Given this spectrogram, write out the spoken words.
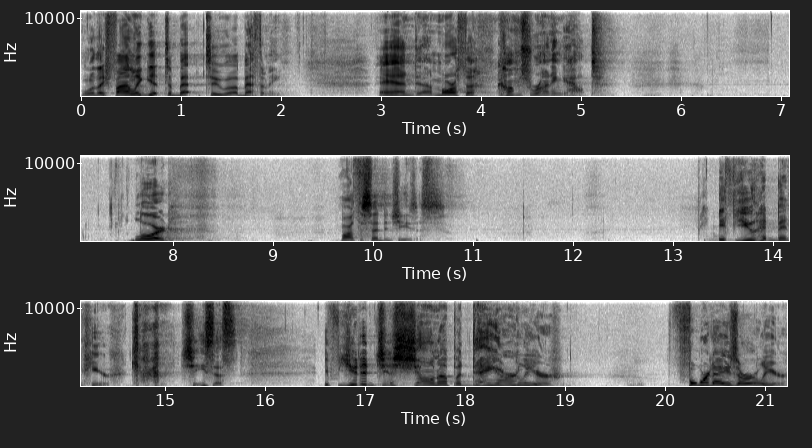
Well, they finally get to, to uh, Bethany, and uh, Martha comes running out. Lord, Martha said to Jesus, if you had been here, Jesus, if you'd have just shown up a day earlier, four days earlier,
